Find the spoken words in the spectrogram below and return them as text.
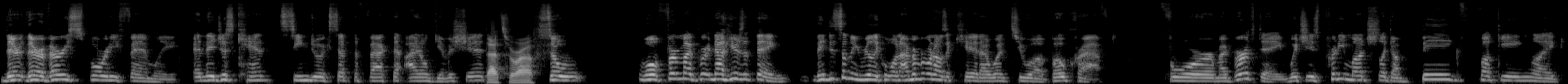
they're they're a very sporty family, and they just can't seem to accept the fact that I don't give a shit. That's rough. So, well, for my now here's the thing. They did something really cool. And I remember when I was a kid, I went to uh, Bowcraft for my birthday, which is pretty much like a big fucking like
